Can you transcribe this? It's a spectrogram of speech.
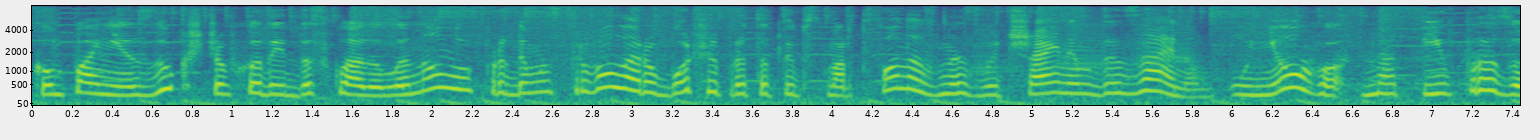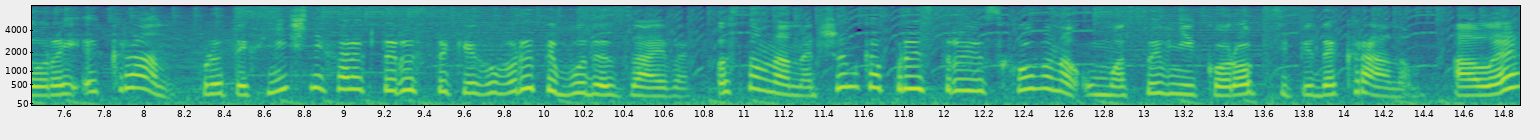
Компанія Zook, що входить до складу Lenovo, продемонструвала робочий прототип смартфона з незвичайним дизайном. У нього напівпрозорий екран. Про технічні характеристики говорити буде зайве. Основна начинка пристрою схована у масивній коробці під екраном. Але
